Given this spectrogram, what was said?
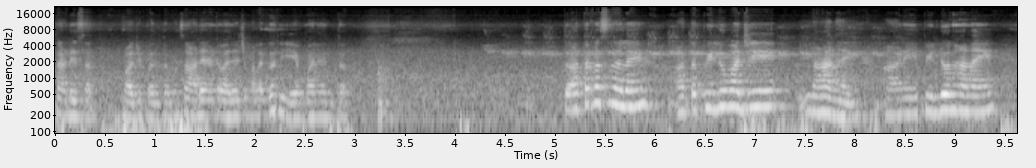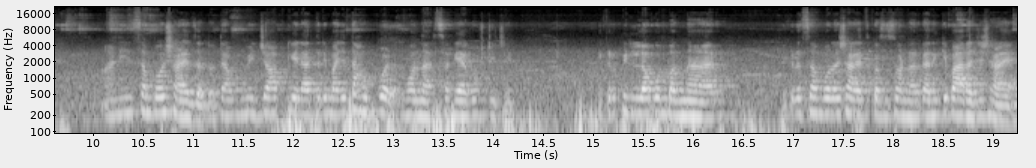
साडेसात वाजेपर्यंत. मग साडेआठ वाजायची मला घरी येईपर्यंत. तर आता कसं झालं आहे आता पिल्लू माझी लहान आहे आणि पिल्लू लहान आहे आणि संभव शाळेत जातो. त्यामुळे मी जॉब केला तरी माझी धावपळ होणार सगळ्या गोष्टीची. इकडं पिल्लूला कोण बघणार इकडं संभवला शाळेत कसं सोडणार कारण की बाराची शाळा आहे.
